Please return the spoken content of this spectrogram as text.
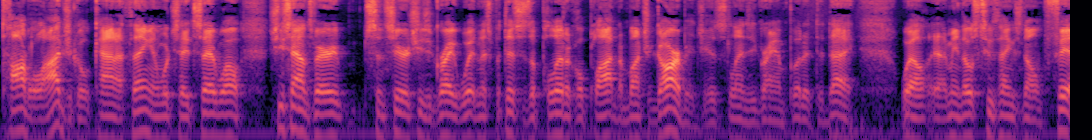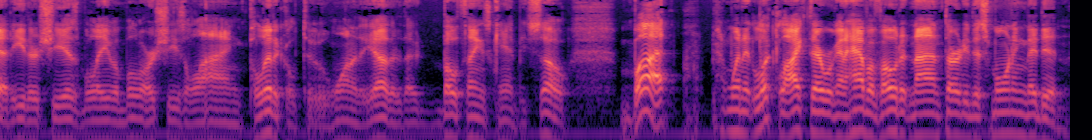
tautological kind of thing in which they'd said, well, she sounds very sincere, she's a great witness, but this is a political plot and a bunch of garbage, as Lindsey Graham put it today. Well, I mean, those two things don't fit. Either she is believable or she's a lying political tool, one or the other. They, both things can't be so. But when it looked like they were going to have a vote at 9:30 this morning, they didn't.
